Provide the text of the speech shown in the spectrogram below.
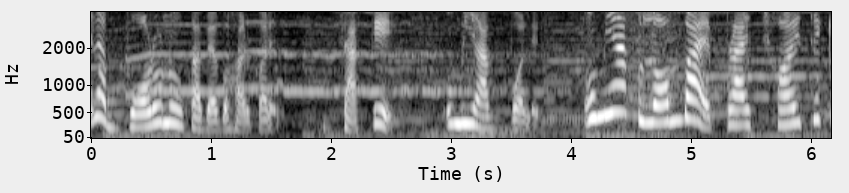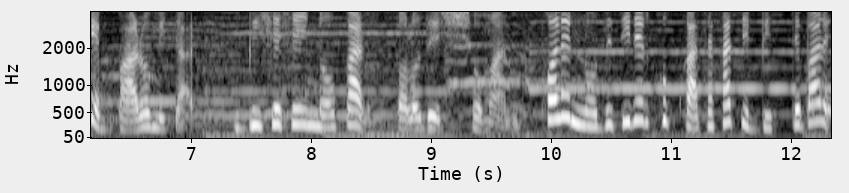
এরা বড় নৌকা ব্যবহার করে, যাকে উমিয়াক বলে। উমিয়াক লম্বায় প্রায় ছয় থেকে বারো মিটার। বিশেষ এই নৌকার তলদেশ সমান। ফলে নদী তীরের খুব কাছাকাছি বিততে পারে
